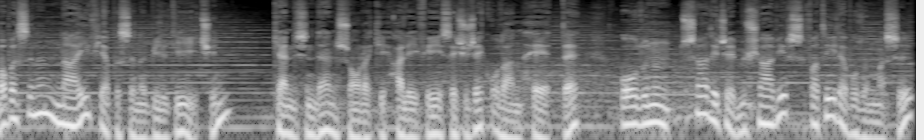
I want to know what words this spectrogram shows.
Babasının naif yapısını bildiği için, kendisinden sonraki halifeyi seçecek olan heyette, oğlunun sadece müşavir sıfatıyla bulunması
